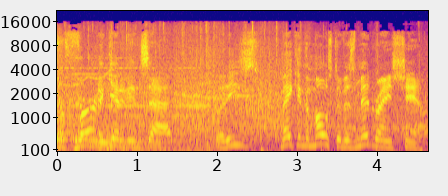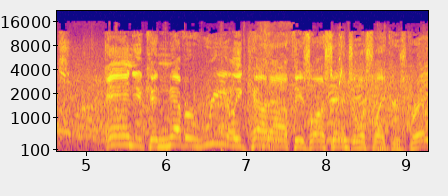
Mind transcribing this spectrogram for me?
prefer to get it inside, but he's making the most of his mid-range chance. And you can never really count out these Los Angeles Lakers, Greg,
